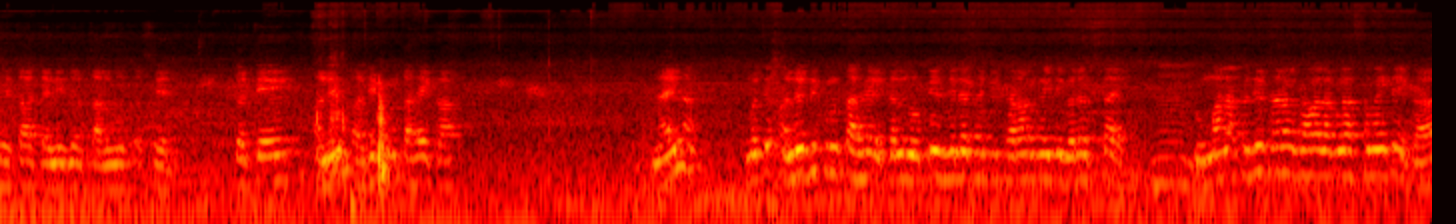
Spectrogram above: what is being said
घेता त्यांनी जर चालवत असेल तर ते अनि अधिकृत आहे का? नाही ना? मग ते अनधिकृत आहे. त्याला नोटीस देण्यासाठी ठराव घ्यायची गरज काय? तुम्हाला कधी ठराव घ्यावा लागला असं माहिती आहे का?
